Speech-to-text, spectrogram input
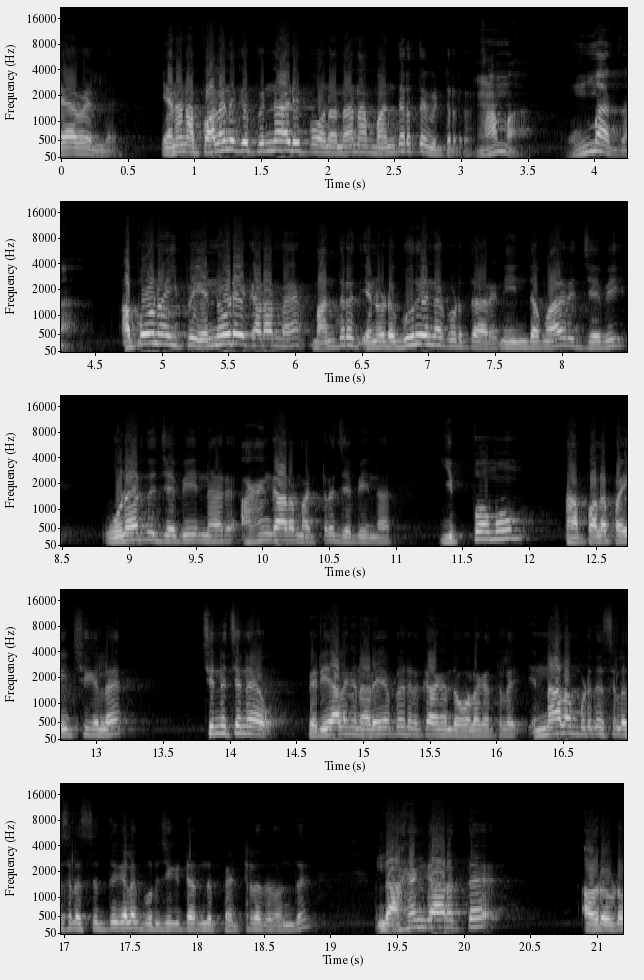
தேவையில்லை. ஏன்னா நான் பலனுக்கு பின்னாடி போனேன்னா நான் மந்திரத்தை விட்டுறேன். ஆமா உண்மை அதுதான் அப்போ நான் இப்ப என்னுடைய கடமை மந்திர என்னோட குரு என்ன கொடுத்தாரு? நீ இந்த மாதிரி ஜெபி உணர்ந்து ஜெபின்னாரு அகங்காரமற்ற ஜெபின்னார். இப்பவும் பல பயிற்சிகளை சின்ன சின்ன பெரிய ஆளுங்க நிறைய பேர் இருக்காங்க இந்த உலகத்துல. என்னால முடிந்த சில சில சித்துக்களை குருஜி கிட்ட இருந்து பெற்றது வந்து இந்த அகங்காரத்தை அவரோட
